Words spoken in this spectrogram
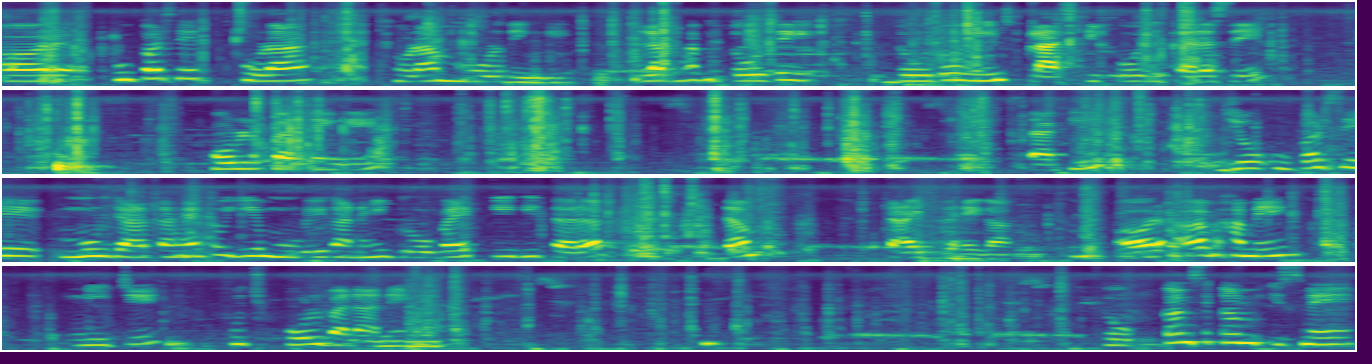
और ऊपर से थोड़ा थोड़ा मोड़ देंगे। लगभग दो दे दो दो इंच प्लास्टिक को इस तरह से फोल्ड कर देंगे। ताकि जो ऊपर से मुड़ जाता है तो ये मुड़ेगा नहीं ग्रो बैग की ही तरह एकदम टाइट रहेगा। और अब हमें नीचे कुछ होल बनाने हैं। तो कम से कम इसमें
